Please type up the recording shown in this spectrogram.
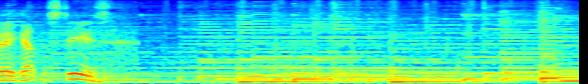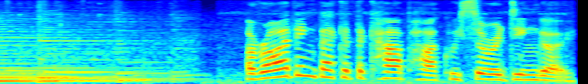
Back up the stairs. Arriving back at the car park, we saw a dingo.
